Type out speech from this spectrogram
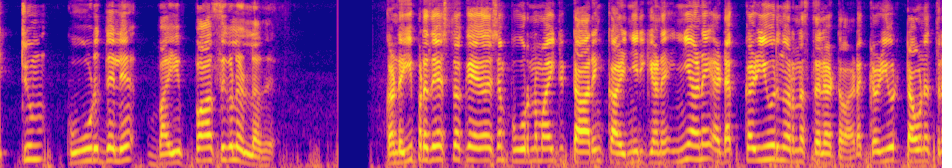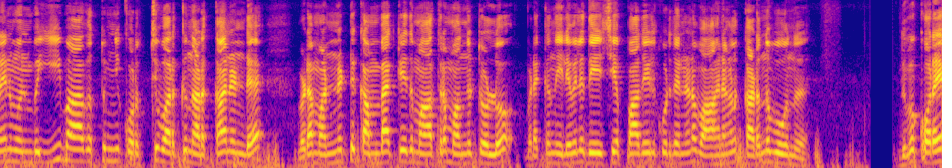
ഏറ്റവും കൂടുതൽ ബൈപ്പാസുകൾ ഉള്ളത്. കണ്ടോ ഈ പ്രദേശത്തൊക്കെ ഏകദേശം പൂർണമായിട്ട് ടാറിങ് കഴിഞ്ഞിരിക്കുകയാണ്. ഇനിയാണ് എടക്കഴിയൂർ എന്ന് പറഞ്ഞ സ്ഥലം കേട്ടോ. എടക്കഴിയൂർ ടൗൺ എത്തുന്നതിന് മുൻപ് ഈ ഭാഗത്തും ഇനി കുറച്ച് വർക്ക് നടക്കാനുണ്ട്. ഇവിടെ മണ്ണിട്ട് കമ്പാക്ട് ചെയ്ത് മാത്രം വന്നിട്ടുള്ളൂ. ഇവിടെയൊക്കെ നിലവിലെ ദേശീയപാതയിൽ കൂടി തന്നെയാണ് വാഹനങ്ങൾ കടന്നു പോകുന്നത്. ഇതിപ്പോൾ കുറേ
